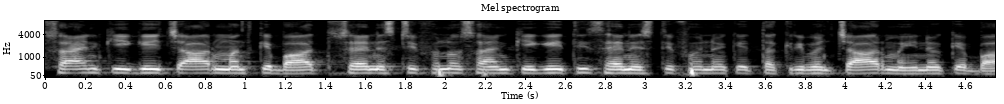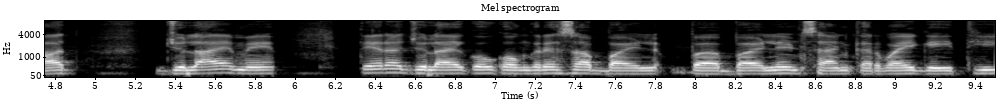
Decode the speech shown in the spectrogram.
साइन की गई चार मंथ के बाद सैन स्टीफनो साइन की गई थी। सैन स्टीफनो के तकरीबन चार महीनों के बाद जुलाई में तेरह जुलाई को कांग्रेस ऑफ़ बर्लिन साइन करवाई गई थी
